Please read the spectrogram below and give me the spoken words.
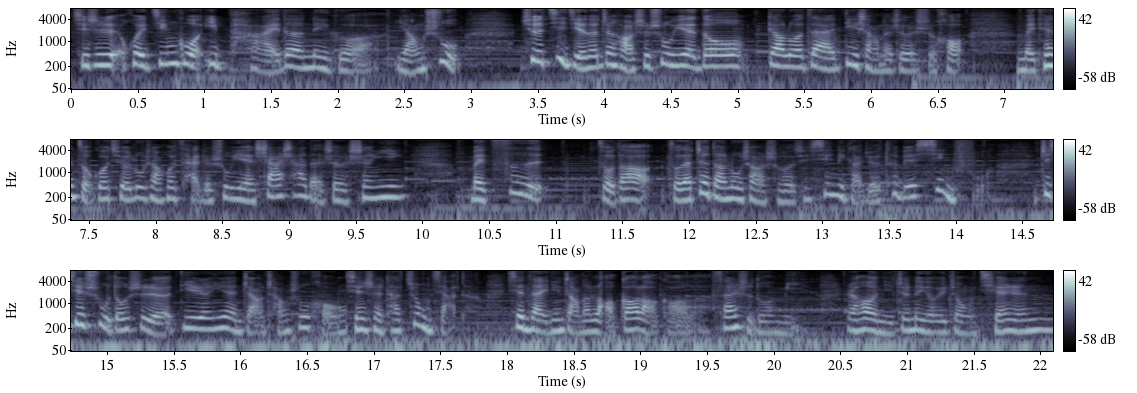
其实会经过一排的那个杨树。去的季节呢，正好是树叶都掉落在地上的这个时候。每天走过去的路上会踩着树叶沙沙的这个声音。每次。走到走在这段路上的时候，就心里感觉特别幸福。这些树都是第一任院长常书鸿先生他种下的，现在已经长得老高老高了，三十多米。然后你真的有一种前人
